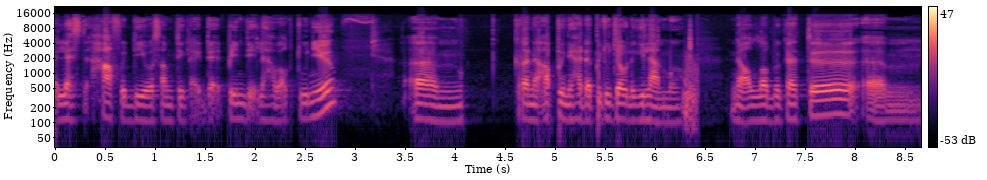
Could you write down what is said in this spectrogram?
less than half a day or something like that pendek lah waktunya um, kerana apa yang dihadapi itu jauh lagi lama. Nah Allah berkata um,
